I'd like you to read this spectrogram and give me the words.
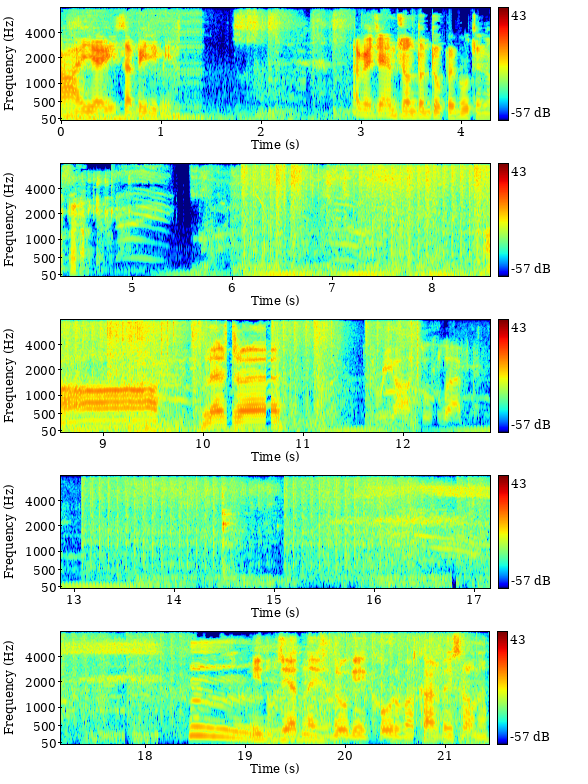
A jej, zabili mnie. Ja wiedziałem, że on do dupy był ten operator. A leżę. Three hostiles left. Idą z jednej, z drugiej, kurwa, z każdej strony.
